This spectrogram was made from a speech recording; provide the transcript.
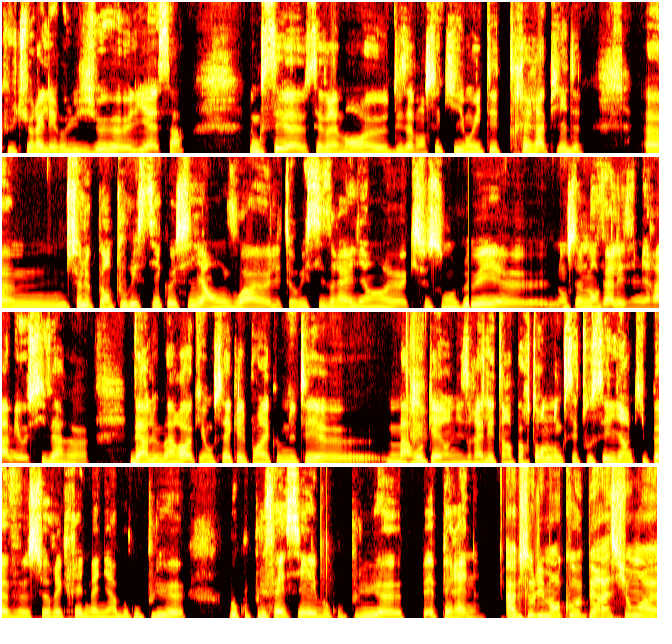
culturels et religieux liés à ça. Donc c'est vraiment des avancées qui ont été très rapides. Euh, sur le plan touristique aussi, hein, on voit euh, les touristes israéliens euh, qui se sont rués non seulement vers les Émirats, mais aussi vers vers le Maroc. Et on sait à quel point la communauté marocaine en Israël est importante. Donc c'est tous ces liens qui peuvent se recréer de manière beaucoup plus beaucoup plus facile et beaucoup plus pérenne. Absolument, coopération euh,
